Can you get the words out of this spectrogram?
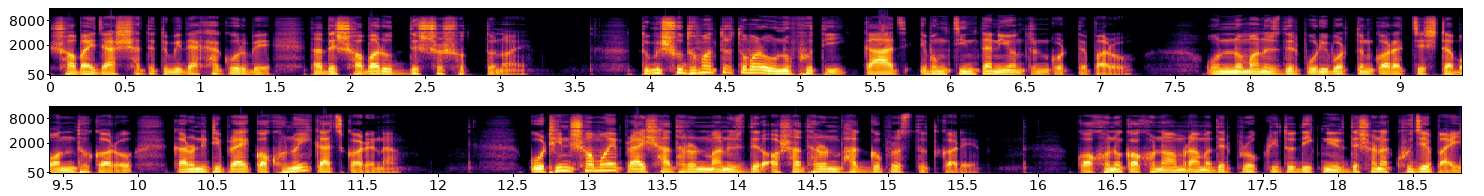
সবাই যার সাথে তুমি দেখা করবে, তাদের সবার উদ্দেশ্য সত্য নয়। তুমি শুধুমাত্র তোমার অনুভূতি, কাজ এবং চিন্তা নিয়ন্ত্রণ করতে পারো। অন্য মানুষদের পরিবর্তন করার চেষ্টা বন্ধ করো, কারণ এটি প্রায় কখনোই কাজ করে না। কঠিন সময়ে প্রায় সাধারণ মানুষদের অসাধারণ ভাগ্য প্রস্তুত করে। কখনো কখনো আমরা আমাদের প্রকৃত দিক নির্দেশনা খুঁজে পাই,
